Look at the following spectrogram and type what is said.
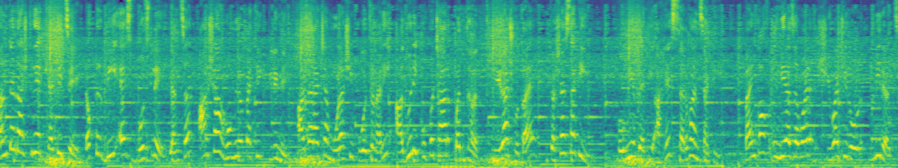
आंतरराष्ट्रीय ख्यातीचे डॉक्टर बी एस भोसले यांचं आशा होमिओपॅथिक क्लिनिक आजाराच्या मुळाशी पोहोचणारी आधुनिक उपचार पद्धत. निराश होत आहे कशासाठी? होमिओपॅथी आहे सर्वांसाठी. बँक ऑफ इंडिया जवळ शिवाजी रोड मिरज.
